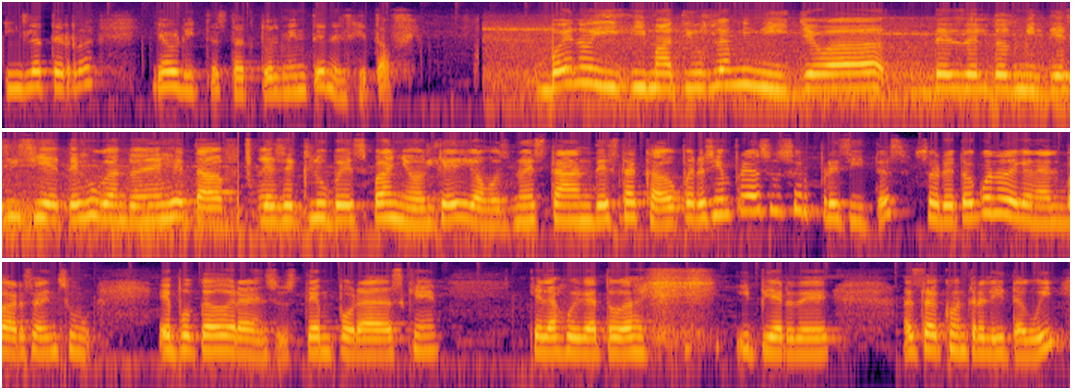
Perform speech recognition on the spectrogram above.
Inglaterra y ahorita está actualmente en el Getafe. Bueno, y, y Matius Lamini lleva desde el 2017 jugando en el Getafe, ese club español que digamos no es tan destacado, pero siempre da sus sorpresitas, sobre todo cuando le gana el Barça en su época dorada, en sus temporadas que, que la juega toda y pierde hasta contra el Itagüí.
